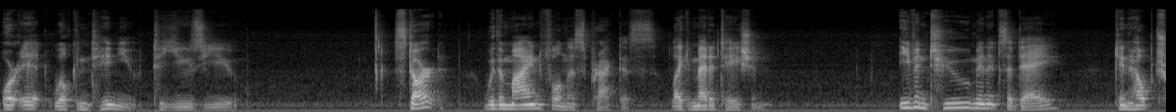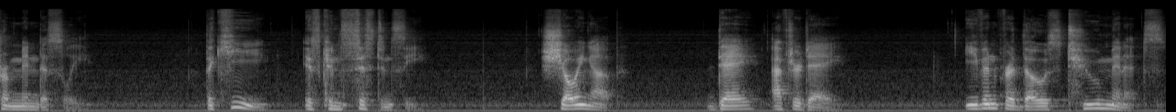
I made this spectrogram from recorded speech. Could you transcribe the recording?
or it will continue to use you. Start with a mindfulness practice like meditation. Even two minutes a day can help tremendously. The key is consistency, showing up day after day, even for those two minutes.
